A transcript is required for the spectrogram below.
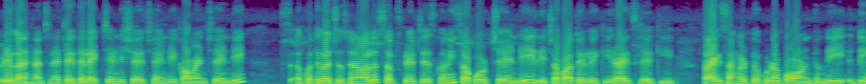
వీడియో కనుక నచ్చినట్లయితే లైక్ చేయండి షేర్ చేయండి కామెంట్ చేయండి. కొత్తగా చూసిన వాళ్ళు సబ్స్క్రైబ్ చేసుకొని సపోర్ట్ చేయండి. ఇది చపాతీలకి రైస్లోకి రాగి సంగటితో కూడా బాగుంటుంది. దీ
